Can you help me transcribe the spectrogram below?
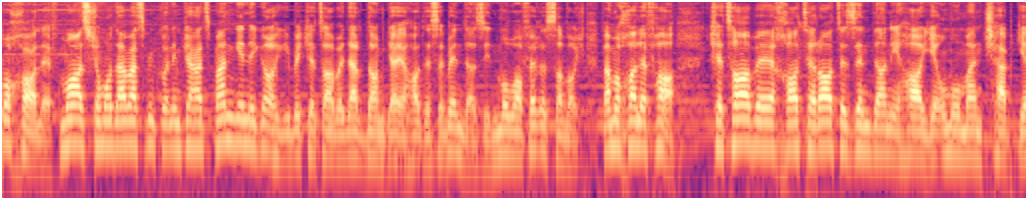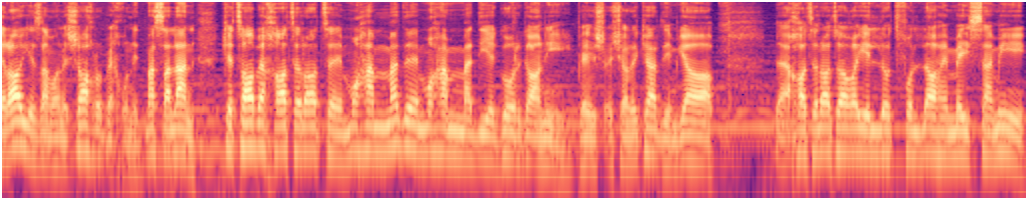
مخالف. ما از شما دعوت می‌کنیم که حتما یه نگاهی به کتاب در دامگه حادثه بندازید. موافق ساواک. و مخالف ها کتاب خاطرات زندانی های عموما چپگرای زمان شاه رو بخونید. مثلا کتاب خاطرات محمد محمدی گرگانی. بهش اشاره کردیم. یا خاطرات آقای لطف الله میسمی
